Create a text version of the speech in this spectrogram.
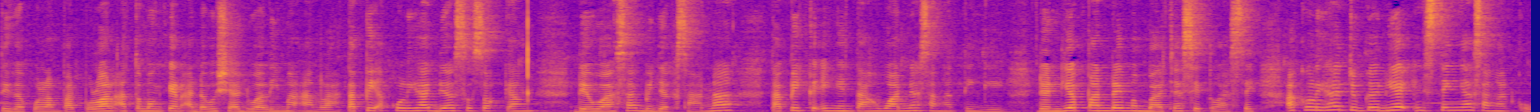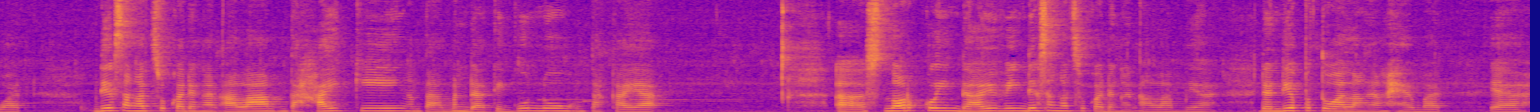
30-an 40-an atau mungkin ada usia 25-an lah. Tapi aku lihat dia sosok yang dewasa bijaksana tapi keingintahuannya sangat tinggi. Dan dia pandai membaca situasi. Aku lihat juga dia instingnya sangat kuat. Dia sangat suka dengan alam entah hiking entah mendaki gunung entah kayak uh, snorkeling diving. Dia sangat suka dengan alam ya. Dan dia petualang yang hebat ya.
